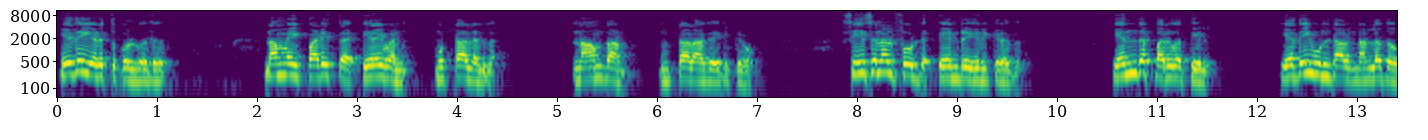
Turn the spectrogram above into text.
எதை எடுத்துக்கொள்வது? நம்மை படைத்த இறைவன் முட்டாள் அல்ல. நாம் தான் முட்டாளாக இருக்கிறோம். சீசனல் ஃபுட் என்று இருக்கிறது. எந்த பருவத்தில் எதை உண்டால் நல்லதோ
